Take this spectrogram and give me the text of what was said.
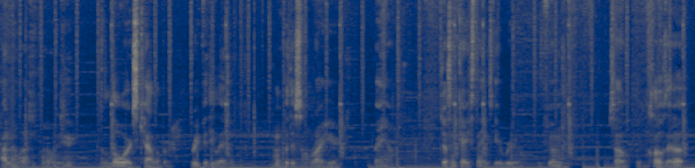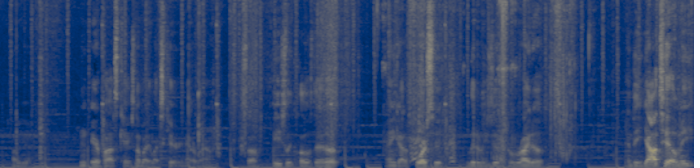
I know what I can put over here. The Lord's Caliber 350 Legend. I'm gonna put this on right here. Bam. Just in case things get real. You feel me? So we can close that up. Oh yeah. An AirPods case, nobody likes carrying that around. So easily close that up. I ain't gotta force it. Literally just right up. And then y'all tell me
